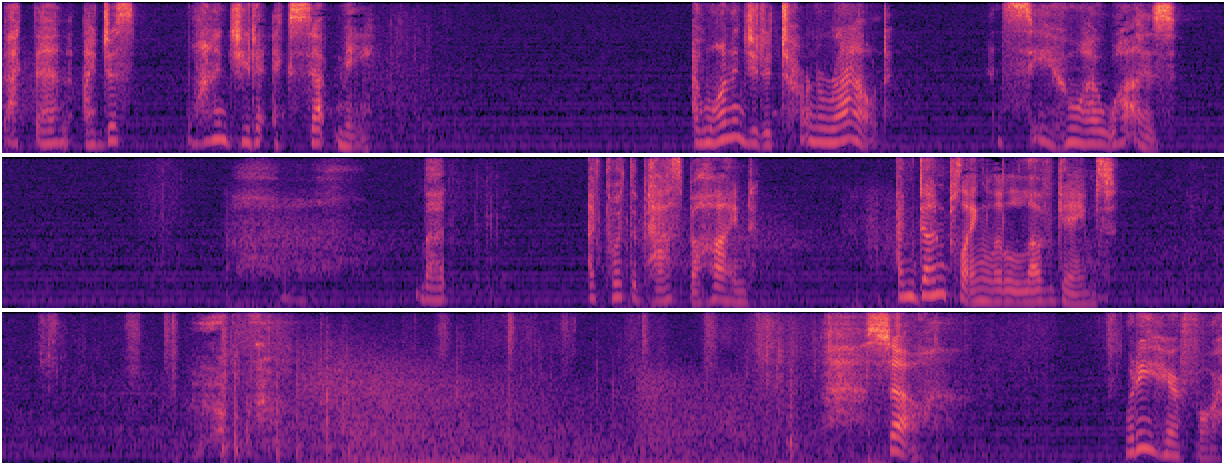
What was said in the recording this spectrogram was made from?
Back then, I just wanted you to accept me. I wanted you to turn around and see who I was. But I've put the past behind. I'm done playing little love games. So, what are you here for?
